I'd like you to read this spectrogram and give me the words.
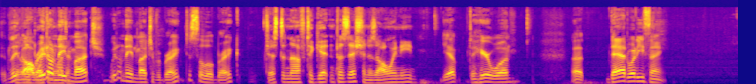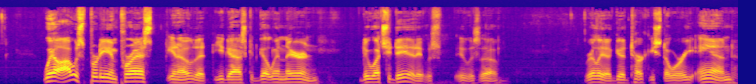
At least, little oh, we don't need weather. much. We don't need much of a break. Just a little break. Just enough to get in position is all we need. Yep, to hear one. Uh, Dad, what do you think? Well, I was pretty impressed, you know, that you guys could go in there and do what you did. It was it was uh, really a good turkey story, and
